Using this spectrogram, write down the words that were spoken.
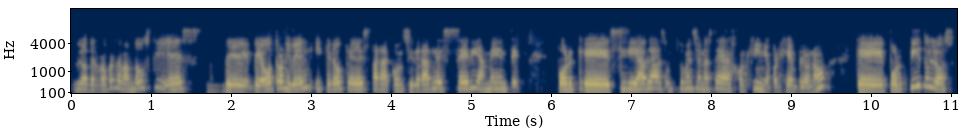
lo de Robert Lewandowski es de, de otro nivel y creo que es para considerarle seriamente, porque si hablas, tú mencionaste a Jorginho, por ejemplo, ¿no? Que por títulos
